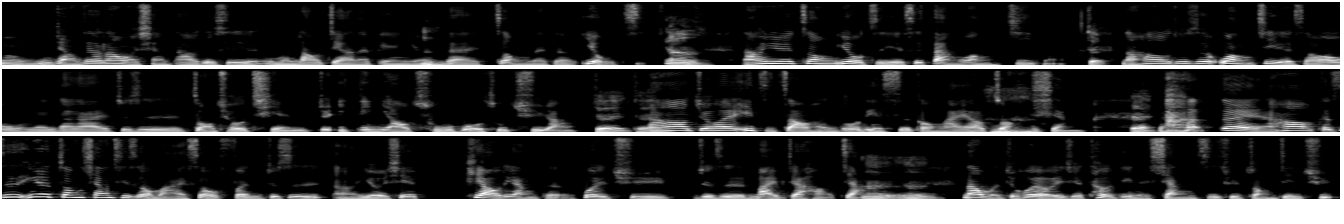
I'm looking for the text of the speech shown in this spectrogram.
嗯，你讲这个让我想到，就是我们老家那边有在种那个柚子，嗯，然后因为种柚子也是淡旺季嘛，对，然后就是旺季的时候，我们大概就是中秋前就一定要出货出去啊，对对，然。后就会一直找很多临时工来要装 箱，对。对，然后可是因为装箱其实我们还是有分，就是嗯、呃、有一些漂亮的会去就是卖比较好的价格，嗯嗯，那我们就会有一些特定的箱子去装进去。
